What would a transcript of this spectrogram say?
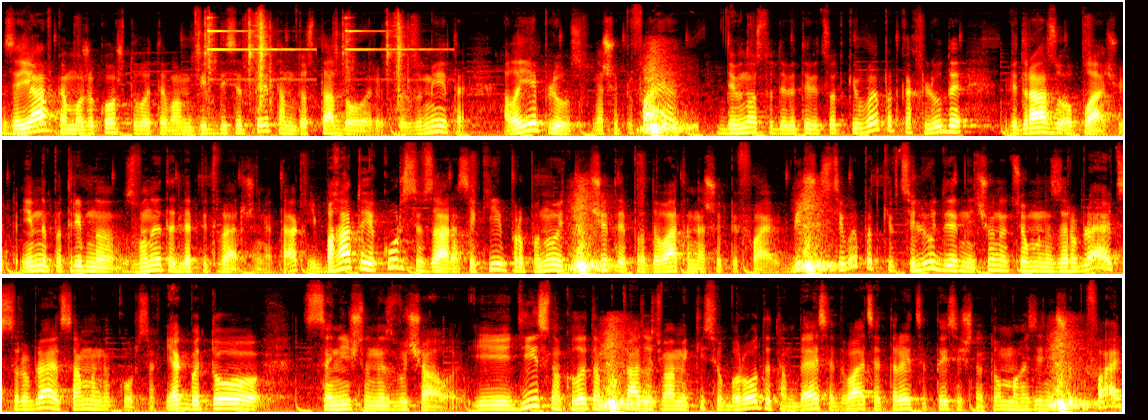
Заявка може коштувати вам від 10 там, до 100 доларів, розумієте? Але є плюс. На Shopify в 99% випадках люди відразу оплачують. Їм не потрібно дзвонити для підтвердження. Так? І багато є курсів зараз, які пропонують навчити продавати на Shopify. В більшості випадків ці люди нічого на цьому не заробляють, заробляють саме на курсах. Як би то сценічно не звучало. І дійсно, коли там показують вам якісь обороти, там 10, 20, 30 тисяч на тому магазині Shopify,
